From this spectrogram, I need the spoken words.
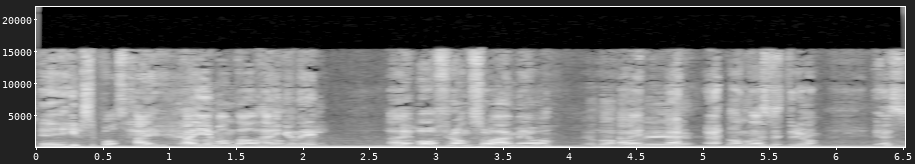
hilser på oss. Hei, hei da. Mandal. Hei, Gunhild. Hei. Og Frans òg er med òg. Ja, da har vi- da har vi dekning. Yes.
